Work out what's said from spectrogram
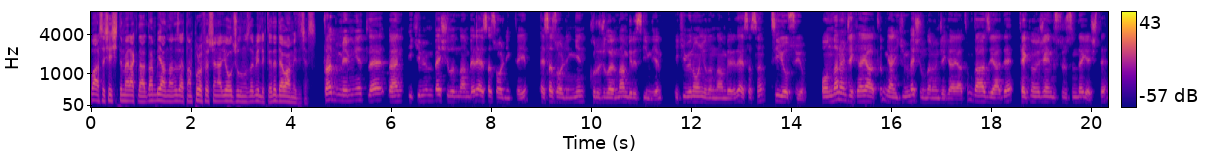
varsa çeşitli meraklardan bir yandan da zaten profesyonel yolculuğunuzla birlikte de devam edeceğiz. Tabii memnuniyetle ben 2005 yılından beri Esas Holding'deyim. Esas Holding'in kurucularından birisiyim diyelim. 2010 yılından beri de Esas'ın CEO'suyum. Ondan önceki hayatım yani 2005 yılından önceki hayatım daha ziyade teknoloji endüstrisinde geçti.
